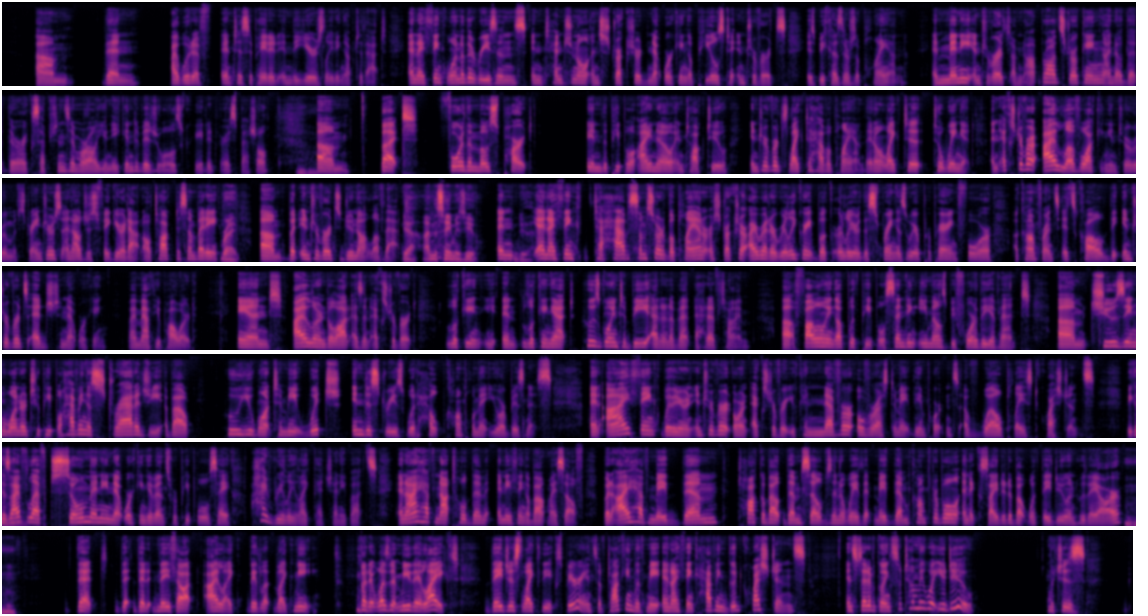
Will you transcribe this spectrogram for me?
um, than I would have anticipated in the years leading up to that. And I think one of the reasons intentional and structured networking appeals to introverts is because there's a plan. And many introverts, I'm not broad stroking, I know that there are exceptions and we're all unique individuals created very special. Um, but for the most part, in the people I know and talk to, introverts like to have a plan. They don't like to to wing it. An extrovert, I love walking into a room of strangers and I'll just figure it out. I'll talk to somebody. Right. Um, but introverts do not love that. Yeah, I'm the same as you. And and I think to have some sort of a plan or a structure. I read a really great book earlier this spring as we were preparing for a conference. It's called The Introvert's Edge to Networking by Matthew Pollard. And I learned a lot as an extrovert looking and looking at who's going to be at an event ahead of time, uh, following up with people, sending emails before the event, um, choosing one or two people, having a strategy about who you want to meet, which industries would help complement your business. And I think whether you're an introvert or an extrovert, you can never overestimate the importance of well placed questions. Because I've mm-hmm. left so many networking events where people will say, I really like that Jenny Butts. And I have not told them anything about myself, but I have made them talk about themselves in a way that made them comfortable and excited about what they do and who they are. Mm-hmm. That, that that they thought I like they li- like me, but it wasn't me they liked. They just liked the experience of talking with me. And I think having good questions instead of going, so tell me what you do, which is,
